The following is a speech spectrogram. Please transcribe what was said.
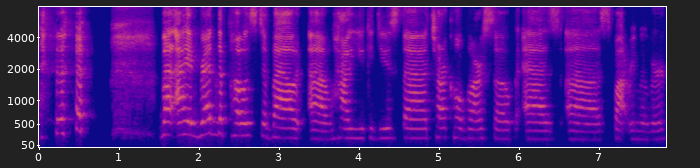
but I had read the post about um, how you could use the charcoal bar soap as a spot remover.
